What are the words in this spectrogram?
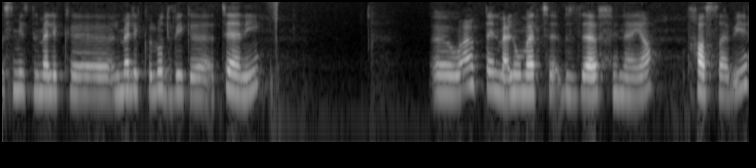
سميت الملك الملك لودفيغ الثاني. آه، وعطين معلومات بزاف هنايا خاصة به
